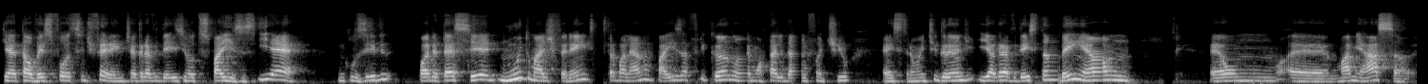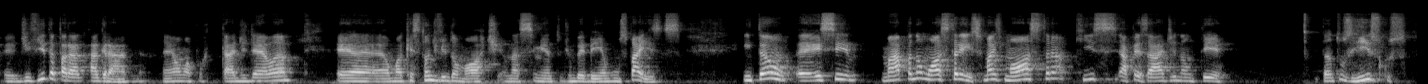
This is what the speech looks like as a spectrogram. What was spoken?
que é, talvez fosse diferente a gravidez em outros países. E é, inclusive, pode até ser muito mais diferente trabalhar num país africano, a mortalidade infantil é extremamente grande e a gravidez também é, um, é, um, é uma ameaça de vida para a grávida. Né? Uma oportunidade dela é uma questão de vida ou morte, o nascimento de um bebê em alguns países. Então, é, esse mapa não mostra isso, mas mostra que, apesar de não ter tantos riscos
